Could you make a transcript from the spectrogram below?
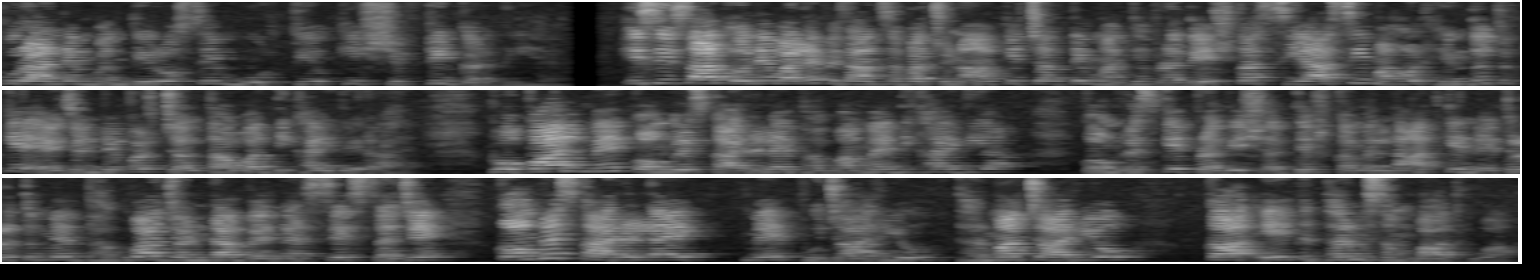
पुराने मंदिरों से मूर्तियों की शिफ्टिंग कर दी है। इसी साल होने वाले विधानसभा चुनाव के चलते मध्य प्रदेश का सियासी माहौल हिंदुत्व के एजेंडे पर चलता हुआ दिखाई दे रहा है। भोपाल में कांग्रेस कार्यालय भगवा में दिखाई दिया। कांग्रेस के प्रदेश अध्यक्ष कमलनाथ के नेतृत्व में भगवा झंडा बैनर से सजे कांग्रेस कार्यालय में पुजारियों, धर्माचार्यों का एक धर्म संवाद हुआ।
